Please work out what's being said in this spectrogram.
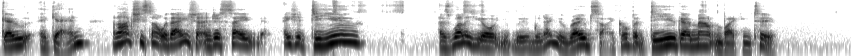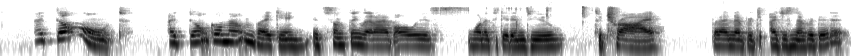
go again, and I'll actually start with Ayesha and just say, Ayesha, do you as well as your, we know you road cycle, but do you go mountain biking too? I don't. I don't go mountain biking. It's something that I've always wanted to get into, to try, but I never, I just never did it.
